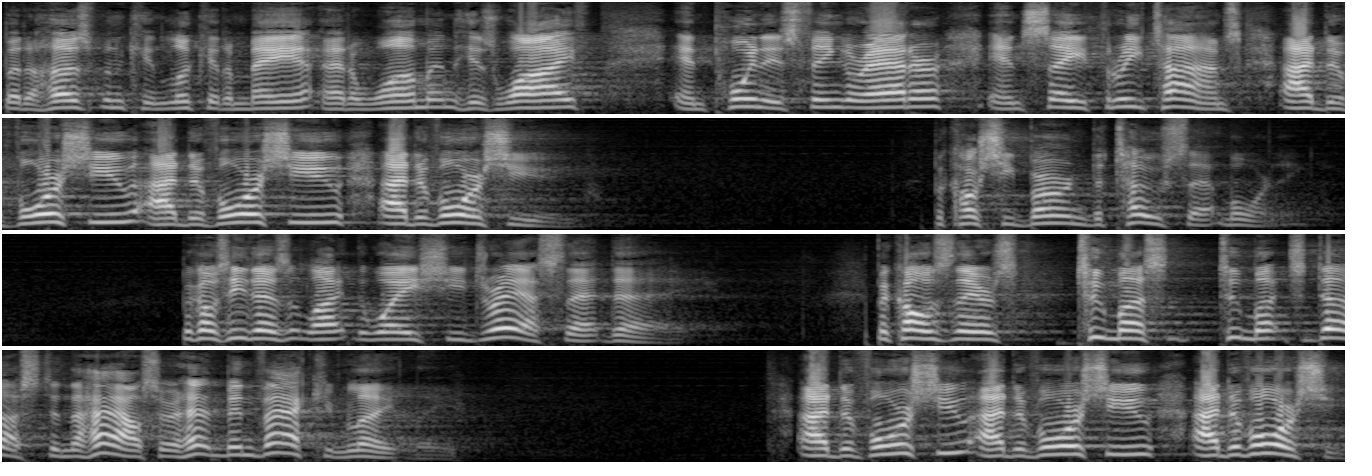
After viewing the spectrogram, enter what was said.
but a husband can look at a man, at a woman, his wife, and point his finger at her and say three times, I divorce you, I divorce you, I divorce you. Because she burned the toast that morning. Because he doesn't like the way she dressed that day because there's too much, too much dust in the house or it hasn't been vacuumed lately. I divorce you, I divorce you, I divorce you.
